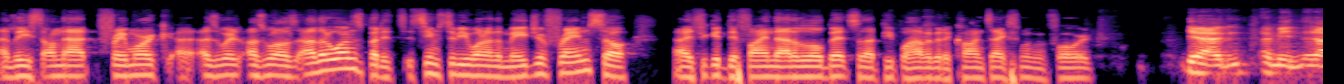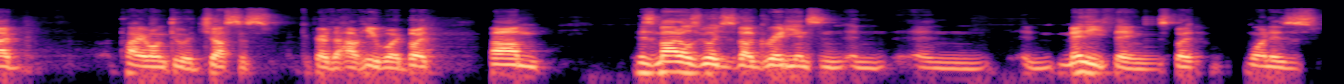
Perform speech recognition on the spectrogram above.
at least on that framework uh, as well as well as other ones, but it, it seems to be one of the major frames. So uh, if you could define that a little bit so that people have a bit of context moving forward. Yeah, I mean, and I probably won't do it justice compared to how he would, but um, his model is really just about gradients and and and, and many things. But one is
